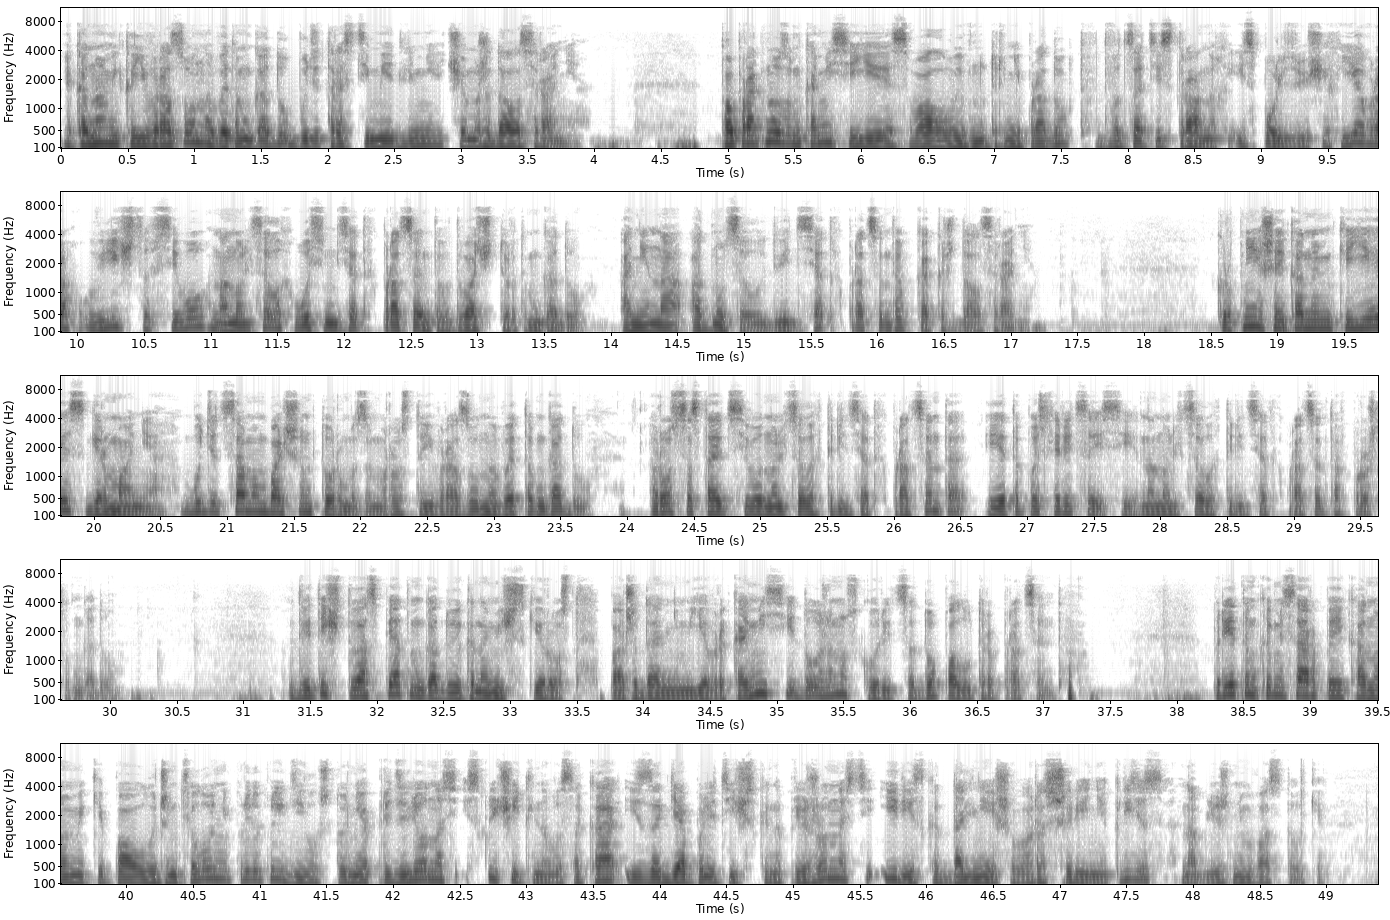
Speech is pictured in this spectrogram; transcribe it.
Экономика еврозоны в этом году будет расти медленнее, чем ожидалось ранее. По прогнозам комиссии ЕС, валовый внутренний продукт в 20 странах, использующих евро, увеличится всего на 0,8% в 2024 году, а не на 1,2%, как ожидалось ранее. Крупнейшая экономика ЕС, Германия, будет самым большим тормозом роста еврозоны в этом году. Рост составит всего 0,3%, и это после рецессии на 0,3% в прошлом году. В 2025 году экономический рост, по ожиданиям Еврокомиссии, должен ускориться до 1,5%. При этом комиссар по экономике Пауло Джентилони предупредил, что неопределенность исключительно высока из-за геополитической напряженности и риска дальнейшего расширения кризиса на Ближнем Востоке.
